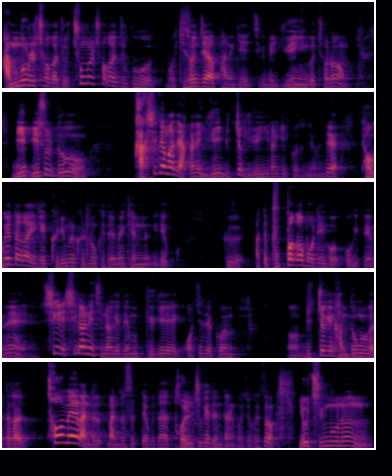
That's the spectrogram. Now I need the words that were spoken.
안무를 쳐가지고 춤을 쳐가지고 뭐 기선제압하는 게 지금의 유행인 것처럼 미, 미술도 각 시대마다 약간의 유행, 미적 유행이라는 게 있거든요. 근데 벽에다가 이게 그림을 그려놓게 되면 걔는 이제 그 하여튼 붙박아 버리는 거, 거기 때문에 시, 시간이 지나게 되면 그게 어찌됐건 어, 미적인 감동을 갖다가 처음에 만들, 만들었을 때보다 덜 주게 된다는 거죠. 그래서 이 질문은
